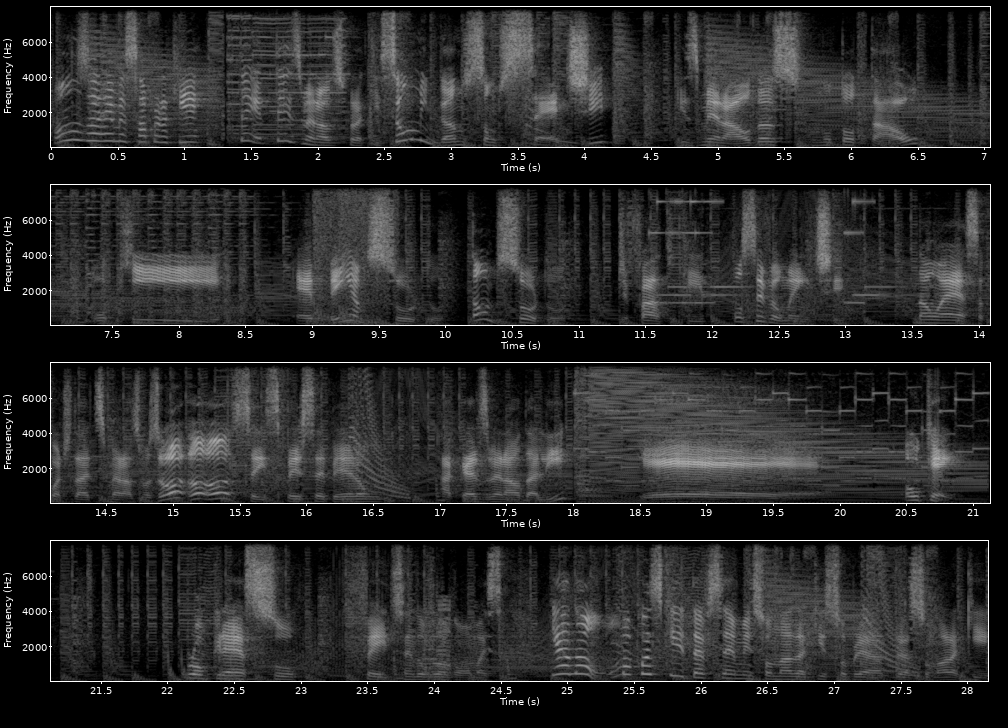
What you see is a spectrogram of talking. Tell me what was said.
vamos arremessar por aqui. Tem, tem esmeraldas por aqui. Se eu não me engano, são sete esmeraldas no total. O que é bem absurdo. Tão absurdo, de fato, que possivelmente não é essa quantidade de esmeraldas. Mas, oh, oh, oh, vocês perceberam aquela esmeralda ali? Yeah! Ok. Progresso feito, sem dúvida alguma, mas... E yeah, não, uma coisa que deve ser mencionada aqui sobre a trilha sonora aqui...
